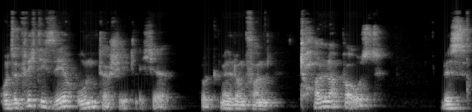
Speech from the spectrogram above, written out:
Und so kriegte ich sehr unterschiedliche Rückmeldungen von toller Post bis,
